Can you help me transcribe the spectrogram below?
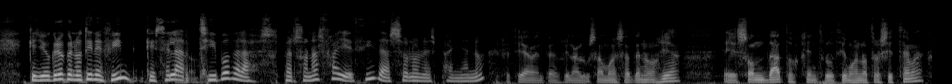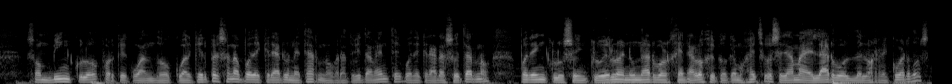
que yo creo que no tiene fin, que es el archivo de las personas fallecidas solo en España, ¿no? Efectivamente, al final usamos esa tecnología, eh, son datos que introducimos en nuestro sistema, son vínculos porque cuando cualquier persona puede crear un eterno gratuitamente, puede crear a su eterno, puede incluso incluirlo en un árbol genealógico que hemos hecho, que se llama el árbol de los recuerdos,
